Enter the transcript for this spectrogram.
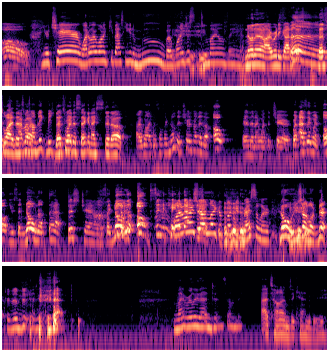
Oh. Your chair. Why do I want to keep asking you to move? I want to just do my own thing. No, no, no! I already got it. That's, that's why. That's Eyebrows why. bitch, that's why okay. the second I stood up, I went like this. I was like, "No, the chair's not in the oh," and then I went the chair. But as I went, "Oh," you said, "No, not that. This chair." And I was just like, "No, the oh, syndicate. Why do that I chair." sound like a fucking wrestler? No, you sound like that. Am I really that intense sounding? At times, it can be.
